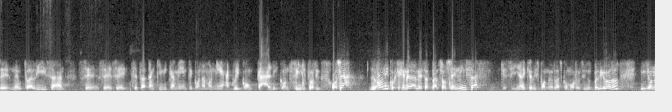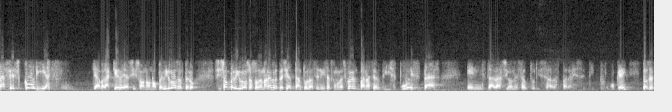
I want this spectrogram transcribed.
Se neutralizan, se, se, se, tratan químicamente con amoníaco y con cal y con filtros. o sea, lo único que generan estas plantas son cenizas, que sí hay que disponerlas como residuos peligrosos, y unas escorias, que habrá que ver si son o no peligrosas, pero si son peligrosas o de manera especial, tanto las cenizas como las escorias van a ser dispuestas en instalaciones autorizadas para ese tipo, ¿ok? Entonces,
